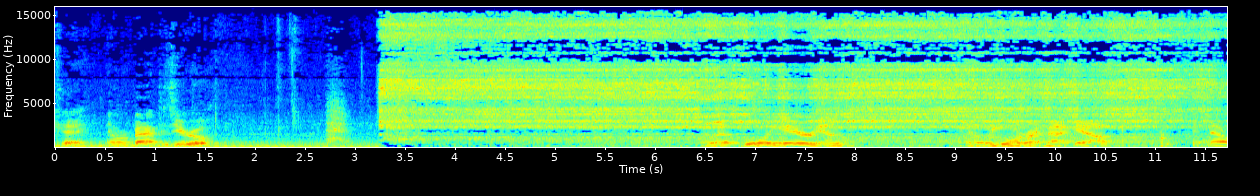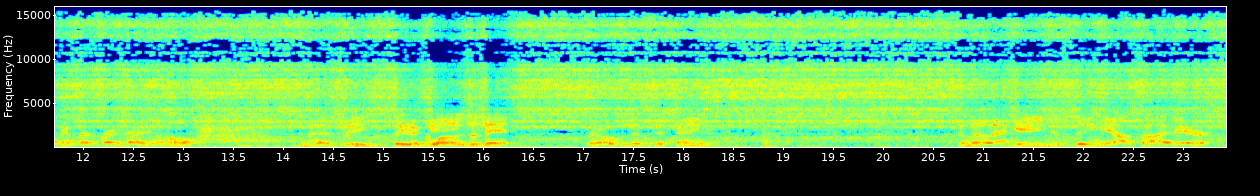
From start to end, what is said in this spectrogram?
Okay, now we're back to zero. Now that's blowing air in, and it'll be going right back out. Now we're gonna start pressurizing the hole. Let's see. So you're gonna close the vent. We're gonna open this bit tank. So now that gauge is seeing the outside air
